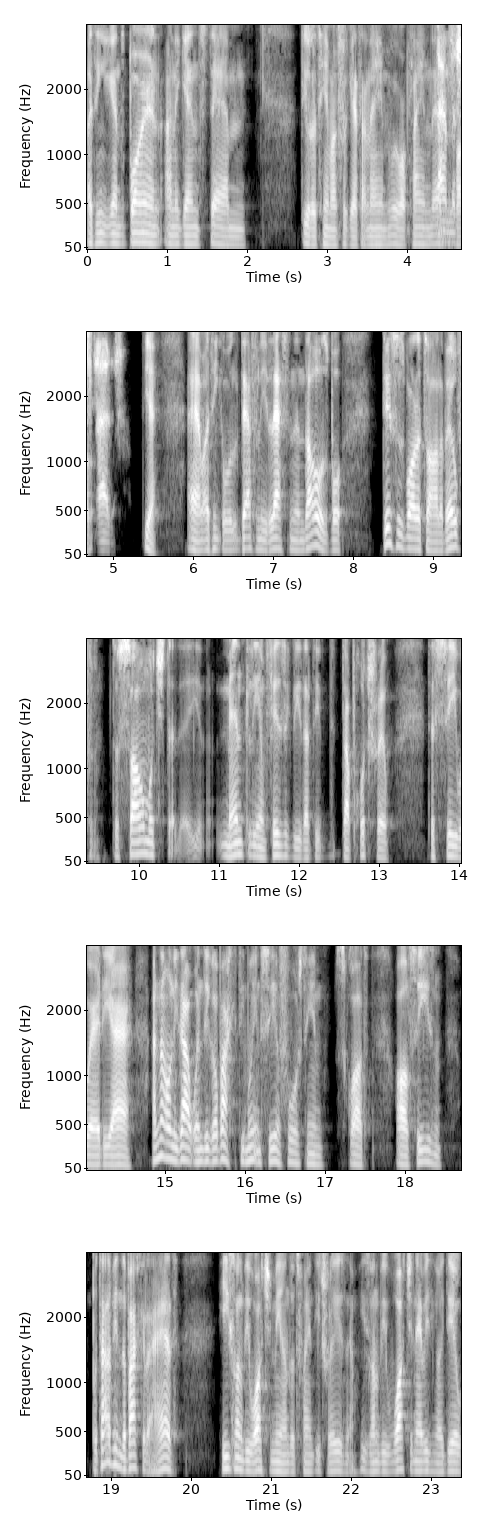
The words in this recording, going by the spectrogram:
I think against Bayern and against, um, the other team, I forget their name, we were playing them. Darmstadt. Yeah. Um, I think it will definitely lessen in those, but this is what it's all about for them. There's so much that, uh, you know, mentally and physically that they, they're put through to see where they are. And not only that, when they go back, they mightn't see a first team squad all season, but that'll be in the back of their head. He's going to be watching me on the 23s now. He's going to be watching everything I do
